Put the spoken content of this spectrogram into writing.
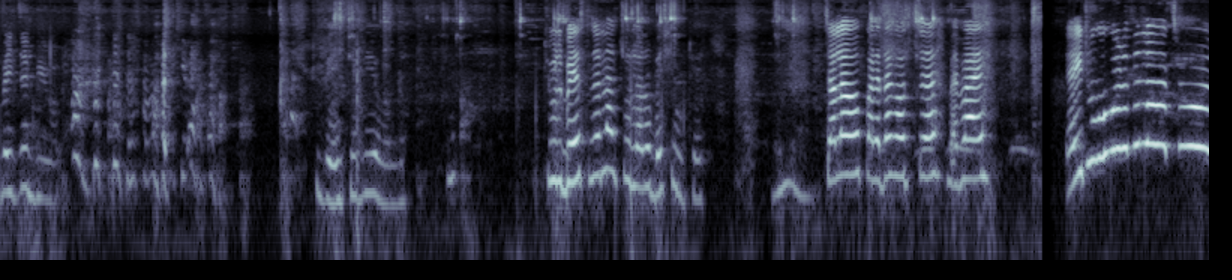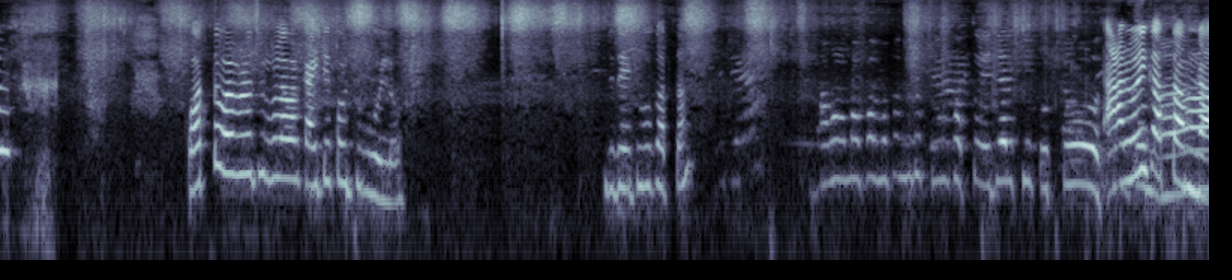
বেঁচে দিও। বেঁচে দিয়ে বলো। চুল বেচলে না চুল আরও বেশি উঠে। চলো পরে দেখা হচ্ছে। বাই বাই এইটুকু করে দিল আমার চুল। কত বড় বড় চুলগুলো আবার কাইটে কইটুকু হইল। যদি এইটুকু করতাম। আর ওই কাটতাম না।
